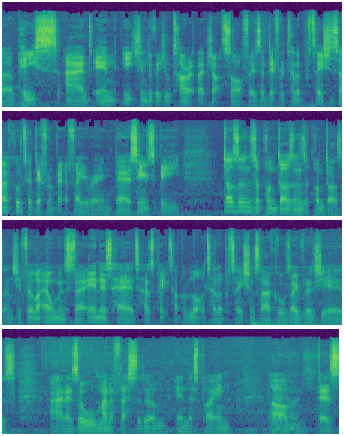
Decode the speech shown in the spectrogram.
uh, piece, and in each individual turret that juts off is a different teleportation circle to a different bit of Faerun. There seems to be dozens upon dozens upon dozens. You feel like Elminster in his head has picked up a lot of teleportation circles over his years, and has all manifested them in this plane. Um, There's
